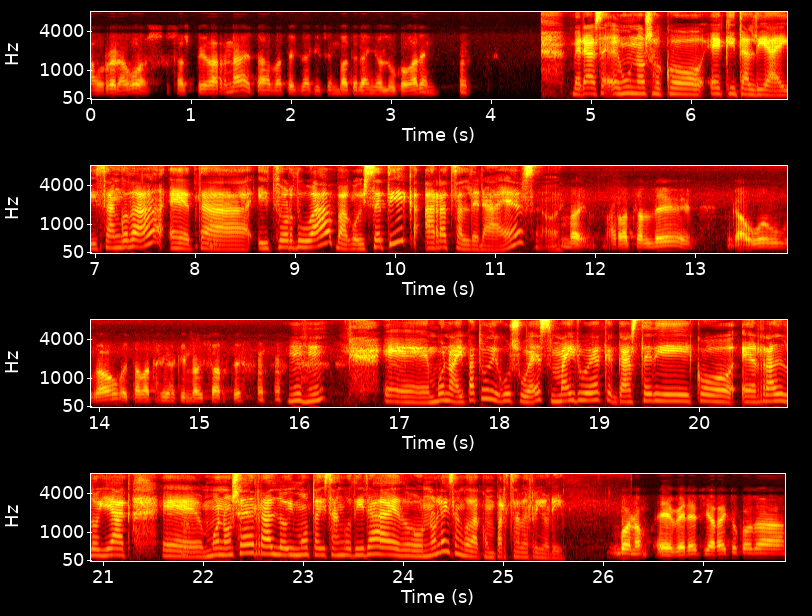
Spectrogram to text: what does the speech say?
aurrera goaz, zazpigarrena eta batek dakitzen batera inolduko garen. Beraz, egun osoko ekitaldia izango da, eta itzordua, ba, goizetik, arratzaldera, ez? Bai, arratzalde, gau, gau, eta batek dakin noiz arte. e, bueno, aipatu diguzu, ez? Mairuek gaztediko erraldoiak, e, bueno, ze erraldoi mota izango dira, edo nola izango da konpartza berri hori? Bueno, e, berez jarraituko da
